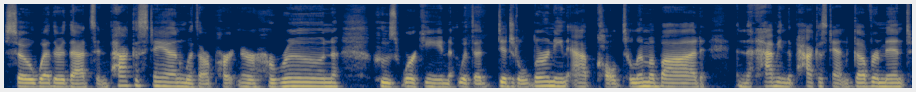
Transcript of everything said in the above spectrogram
So, whether that's in Pakistan with our partner Haroon, who's working with a digital learning app called Taleemabad, and then having the Pakistan government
